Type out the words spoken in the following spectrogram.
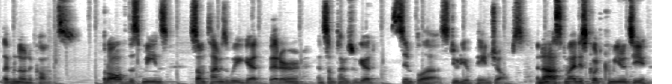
Let me know in the comments. But all of this means sometimes we get better and sometimes we get simpler studio paint jobs. And I asked my Discord community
